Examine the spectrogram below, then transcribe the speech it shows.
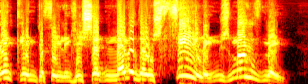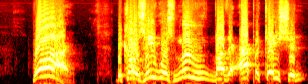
inkling to feeling. He said, None of those feelings move me. Why? Because he was moved by the application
